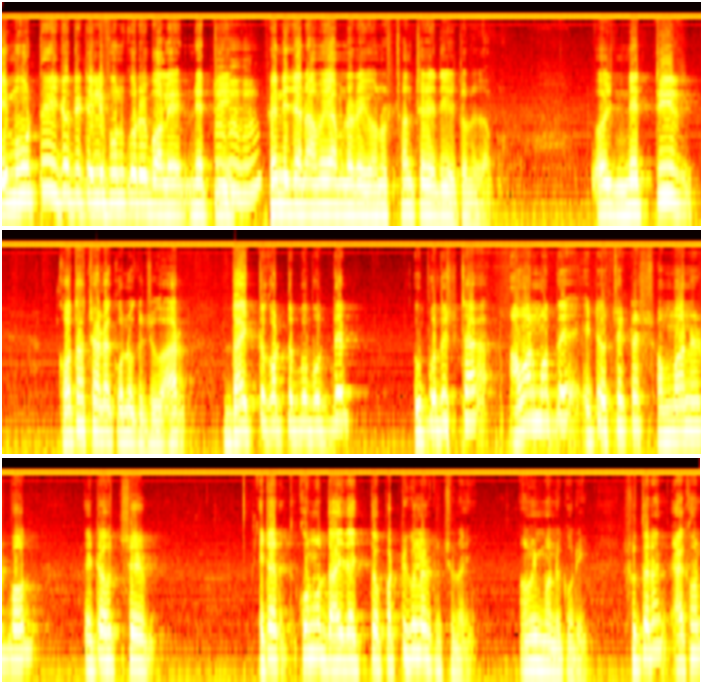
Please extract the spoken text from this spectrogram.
এই মুহূর্তেই যদি টেলিফোন করে বলে নেত্রী ফেনী যেন আমি আপনার এই অনুষ্ঠান ছেড়ে দিয়ে চলে যাব। ওই নেত্রীর কথা ছাড়া কোনো কিছু। আর দায়িত্ব কর্তব্য বলতে উপদেষ্টা আমার মতে এটা হচ্ছে একটা সম্মানের পদ এটা হচ্ছে এটার কোনো দায় দায়িত্ব পার্টিকুলার কিছু নাই আমি মনে করি। সুতরাং এখন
